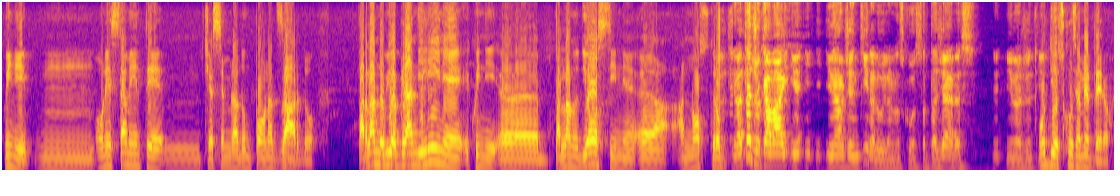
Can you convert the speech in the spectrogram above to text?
Quindi mh, onestamente mh, ci è sembrato un po' un azzardo Parlando più a grandi linee, e quindi eh, parlando di Austin, eh, a nostro... In realtà giocava in, in, Argentina lui l'anno scorso, al Tageres, in Argentina. Oddio, scusami, è vero,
